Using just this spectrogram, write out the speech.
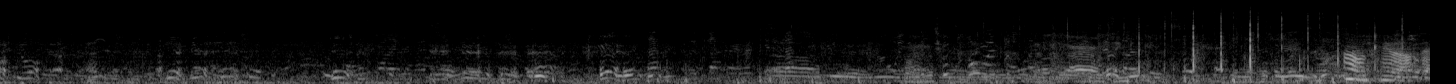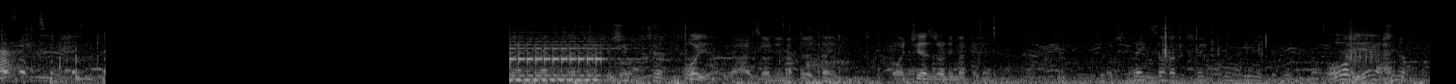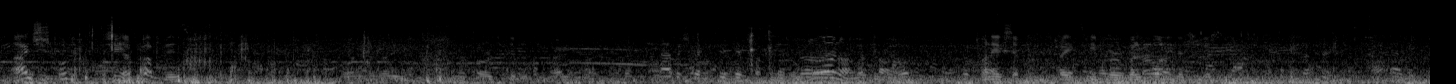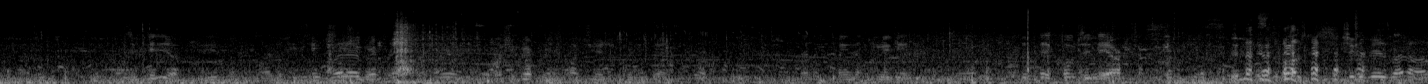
Oh, yeah, yeah, it's only a matter of time. Oh, cheers, only a matter of time. Oh yeah. Aye, she's good. She her probably is. Only except try to keep her well funny that she just. It's a pity though. She- She she great for it. Oh, she great for it. Oh, she is pretty good. And find that ingredient. Coach in there. She could be as well.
